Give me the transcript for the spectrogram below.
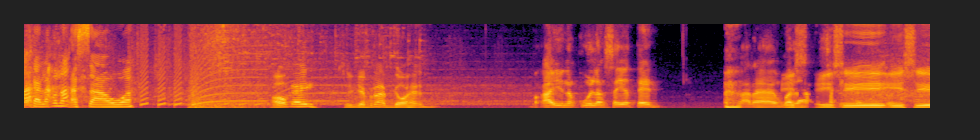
Akala ko ng asawa. Okay. Sige, Brad, go ahead. Baka yun ang kulang sa'yo, Ted. Para wala. Easy, easy,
